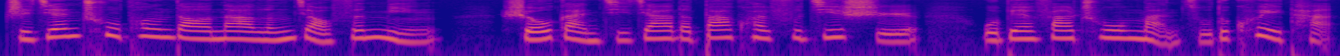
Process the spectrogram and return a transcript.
指尖触碰到那棱角分明、手感极佳的八块腹肌时，我便发出满足的喟叹。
